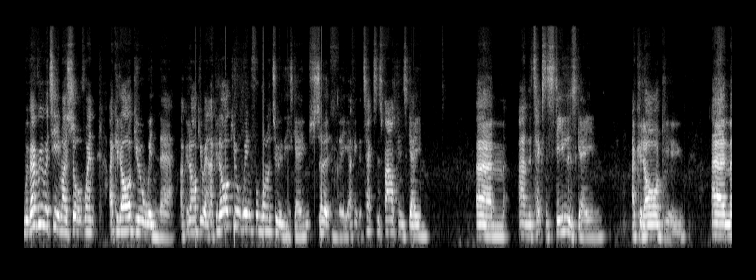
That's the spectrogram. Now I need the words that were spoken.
with every other team. I sort of went. I could argue a win there. I could argue. I could argue a win for one or two of these games. Certainly, I think the Texans Falcons game, um, and the Texans Steelers game, I could argue. Um,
